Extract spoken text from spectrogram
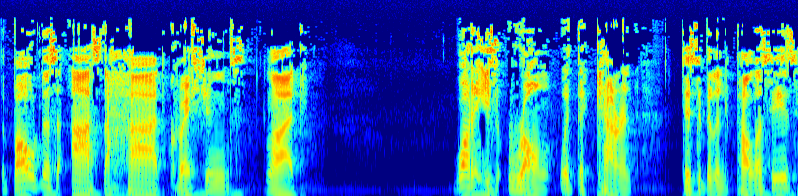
The boldness asks the hard questions like, what is wrong with the current disability policies?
